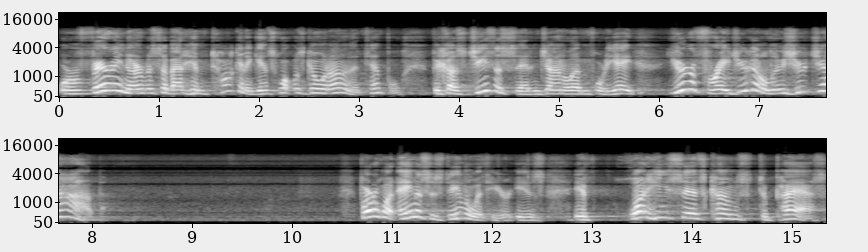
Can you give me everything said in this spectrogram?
were very nervous about him talking against what was going on in the temple because Jesus said in John 11 48, You're afraid you're going to lose your job. Part of what Amos is dealing with here is if what he says comes to pass,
